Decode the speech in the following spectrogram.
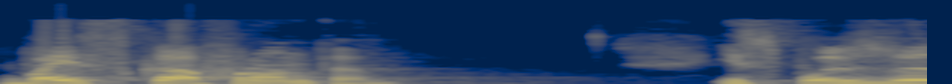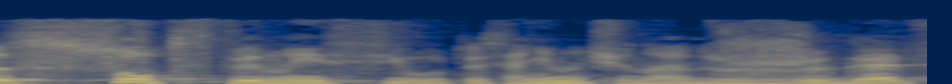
Войска фронта, используя собственные силы, то есть они начинают сжигать,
